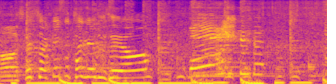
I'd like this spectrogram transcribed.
어, 세차 깨끗하게 해주세요 네.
